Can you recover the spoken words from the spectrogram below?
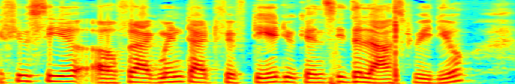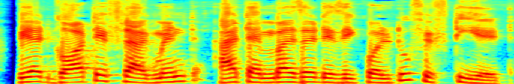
if you see a, a, fragment at 58 you can see the last video. We had got a fragment at m by z is equal to 58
